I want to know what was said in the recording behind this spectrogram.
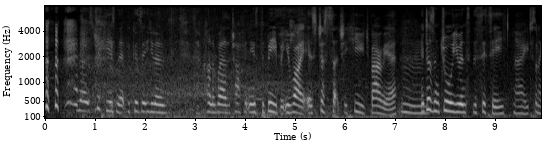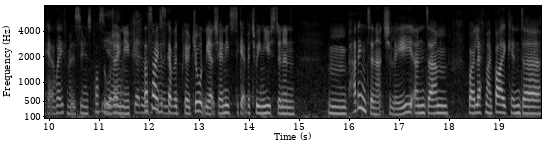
No, it's tricky, isn't it? Because it, you know, kind of where the traffic needs to be. But you're right; it's just such a huge barrier. Hmm. It doesn't draw you into the city. no, you just want to get away from it as soon as possible, Yeah, don't you? That's how I discovered Go Jauntly. Actually, I needed to get between Euston and um, Paddington actually, and um, where I left my bike and uh,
